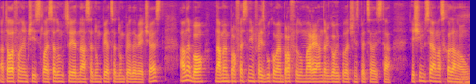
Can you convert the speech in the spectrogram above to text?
na telefonním čísle 731 757596 anebo na mém profesním facebookovém profilu Marian Drgo, hypoteční specialista. Těším se a nashledanou.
